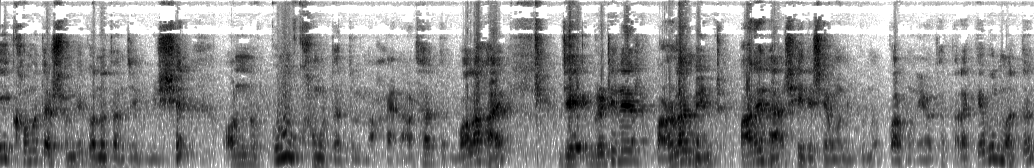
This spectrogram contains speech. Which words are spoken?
এই ক্ষমতার সঙ্গে গণতান্ত্রিক বিশ্বের অন্য কোনো ক্ষমতার তুলনা হয় না। অর্থাৎ বলা হয় যে ব্রিটেনের পার্লামেন্ট পারে না সেই দেশে এমন কোনো কর্ম নেই। অর্থাৎ তারা কেবলমাত্র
